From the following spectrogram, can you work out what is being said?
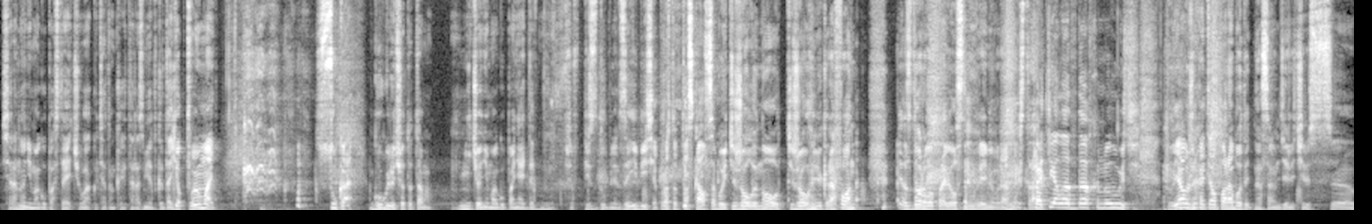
все равно не могу поставить, чувак, у тебя там какая-то разметка, да ёб твою мать! Сука, гуглю что-то там, ничего не могу понять, да ну, все в пизду, блин, заебись, я просто таскал с собой тяжелый ноут, тяжелый микрофон, я здорово провел с ним время в разных странах. Хотел отдохнуть. Ну, я уже хотел поработать, на самом деле, через, э,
